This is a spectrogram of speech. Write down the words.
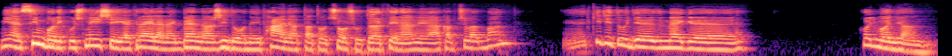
milyen szimbolikus mélységek rejlenek benne a zsidó nép hányattatott sorsú történelmével kapcsolatban. Egy kicsit úgy meg, hogy mondjam,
